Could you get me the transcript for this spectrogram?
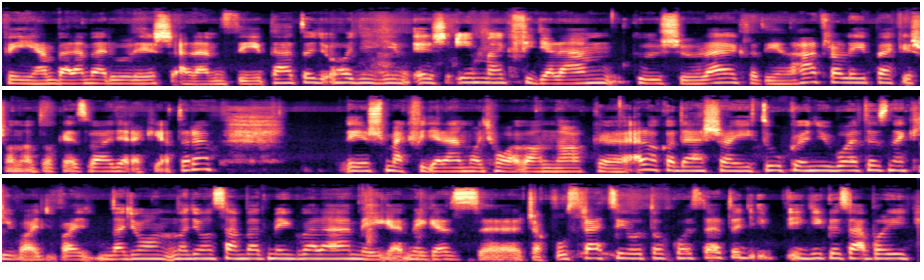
féljen belemerül, és elemzi. Tehát, hogy, hogy így, és én meg figyelem külsőleg, tehát én hátralépek, és onnantól kezdve a gyereki a terep, és megfigyelem, hogy hol vannak elakadásai, túl könnyű volt ez neki, vagy, vagy nagyon, nagyon szenved még vele, még, még ez csak frusztrációt okoz, tehát hogy így igazából így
